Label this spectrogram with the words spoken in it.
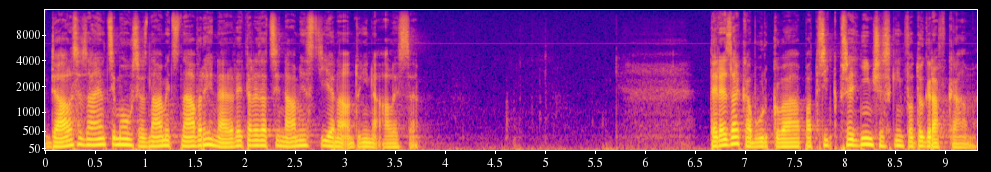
Dále se zájemci mohou seznámit s návrhy na revitalizaci náměstí Jana Antonína Alise. Tereza Kabůrková patří k předním českým fotografkám,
